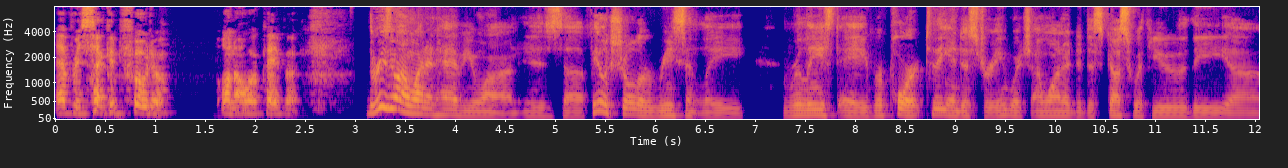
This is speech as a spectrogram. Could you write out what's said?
every second photo on our paper. The reason I wanted to have you on is uh, Felix Schoeller recently released a report to the industry, which I wanted to discuss with you the uh,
